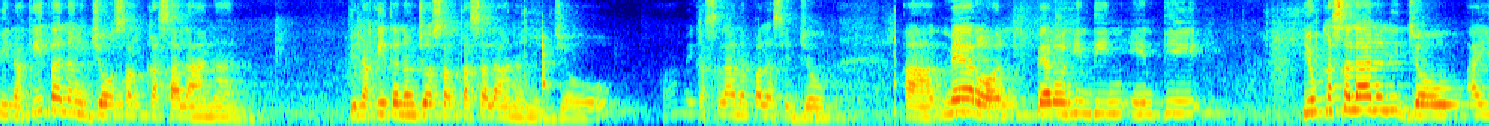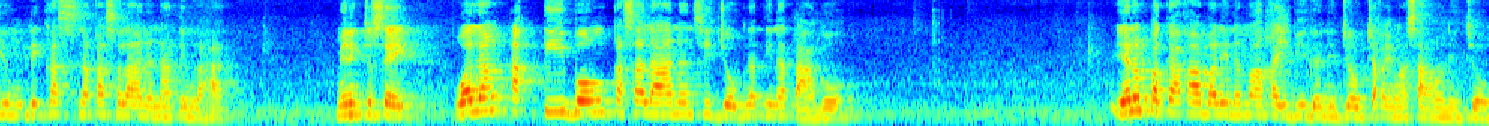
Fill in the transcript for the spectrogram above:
pinakita ng Diyos ang kasalanan. Pinakita ng Diyos ang kasalanan ni Job. Ah, may kasalanan pala si Job uh, meron, pero hindi, hindi, yung kasalanan ni Job ay yung likas na kasalanan nating lahat. Meaning to say, walang aktibong kasalanan si Job na tinatago. Yan ang pagkakamali ng mga kaibigan ni Job tsaka yung asawa ni Job.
